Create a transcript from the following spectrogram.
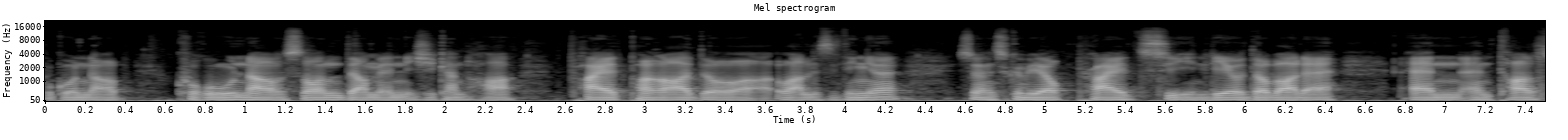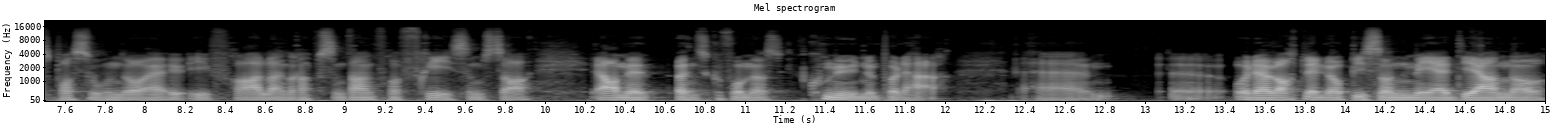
pga. korona og sånn, der man ikke kan ha prideparade og, og alle disse tingene. Så ønsker vi å gjøre pride synlig, og da var det en, en talsperson da, ifra, eller en representant fra FRI som sa ja, vi ønsker å få med oss kommune på det her. Eh, Eh, og det har vært veldig oppe i sånn media når,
